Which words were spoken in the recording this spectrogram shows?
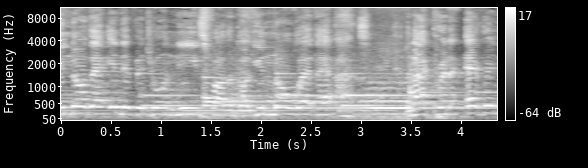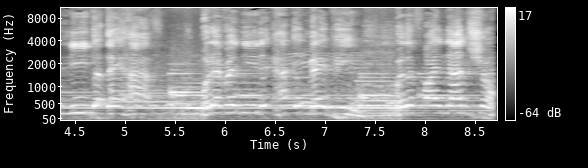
You know their individual needs, Father God. You know where they're at. And I pray that every need that they have, whatever need it, it may be, whether financial,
